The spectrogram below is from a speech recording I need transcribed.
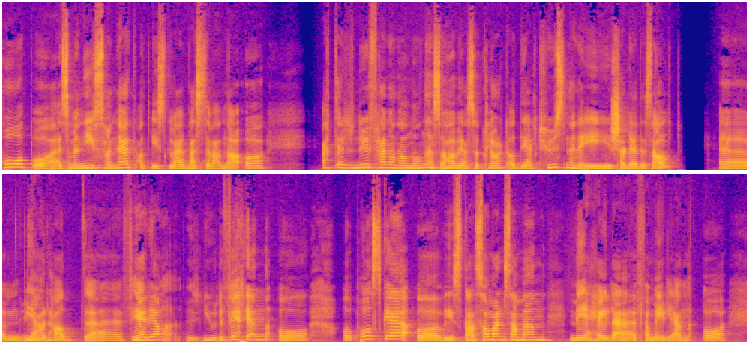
håp og uh, som en ny sannhet at vi skulle være bestevenner. Og etter nå fem og en halv måned så har vi altså klart å dele hus nede i Chalet des. Um, vi har hatt uh, ferier, juleferien og, og, påske, og vi skal ha sommeren sammen med hele familien. Og Eh,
